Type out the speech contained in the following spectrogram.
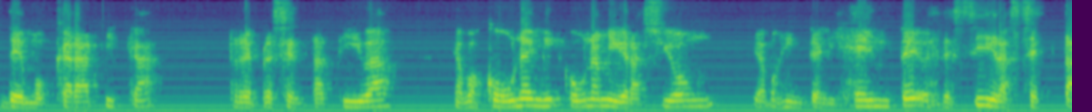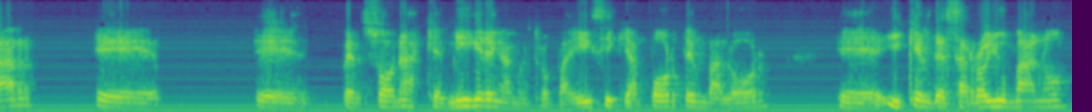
democrática, representativa, digamos, con una, con una migración, digamos, inteligente, es decir, aceptar eh, eh, personas que migren a nuestro país y que aporten valor eh, y que el desarrollo humano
